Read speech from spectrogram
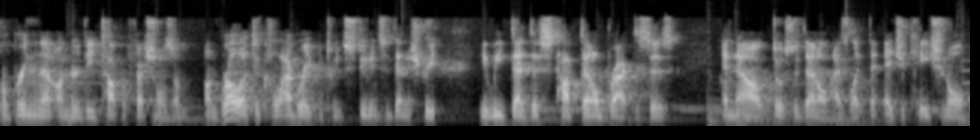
We're bringing that under the Top Professionals um, umbrella to collaborate between students of dentistry, elite dentists, top dental practices, and now Dose of Dental as like the educational,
